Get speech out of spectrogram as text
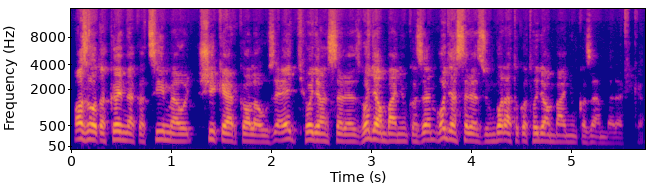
Az volt a könyvnek a címe, hogy Sikerkalauz 1, hogyan, szerez, hogyan, bánjunk az, em- hogyan szerezzünk barátokat, hogyan bánjunk az emberekkel.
